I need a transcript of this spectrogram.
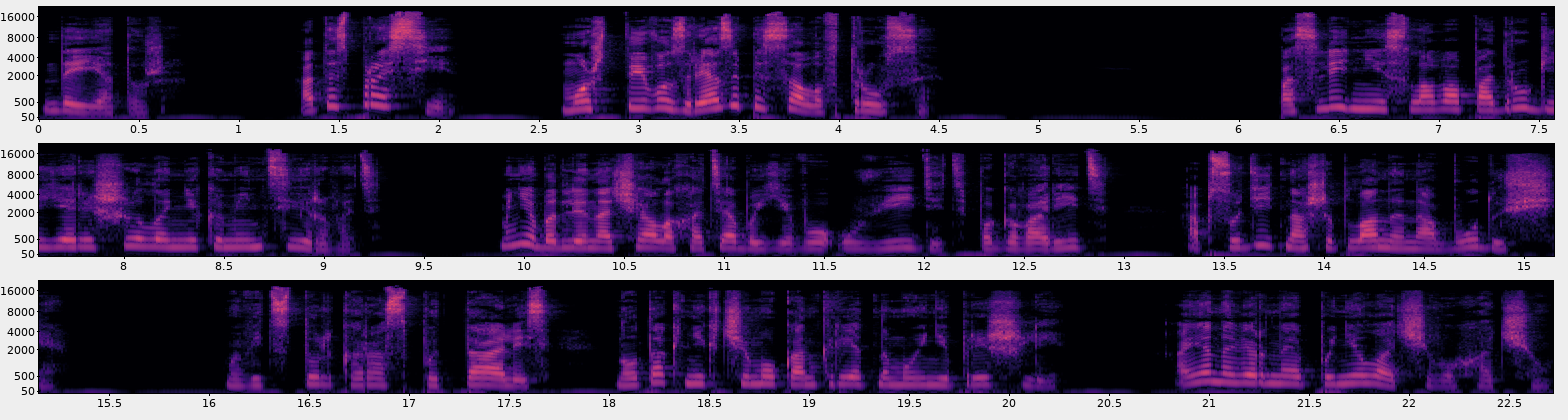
Да и я тоже. А ты спроси, может, ты его зря записала в трусы? Последние слова подруги я решила не комментировать. Мне бы для начала хотя бы его увидеть, поговорить, обсудить наши планы на будущее. Мы ведь столько раз пытались, но так ни к чему конкретному и не пришли. А я, наверное, поняла, чего хочу.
